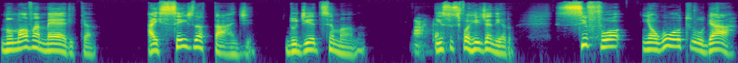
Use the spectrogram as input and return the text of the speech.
no Nova América às seis da tarde do dia de semana. Marca. Isso se for Rio de Janeiro. Se for em algum outro lugar,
